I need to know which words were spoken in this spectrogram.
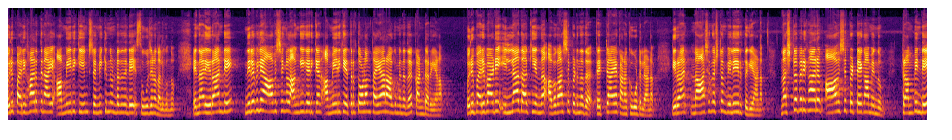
ഒരു പരിഹാരത്തിനായി അമേരിക്കയും ശ്രമിക്കുന്നുണ്ടെന്നതിന്റെ സൂചന നൽകുന്നു. എന്നാൽ ഇറാന്റെ നിലവിലെ ആവശ്യങ്ങൾ അംഗീകരിക്കാൻ അമേരിക്ക എത്രത്തോളം തയ്യാറാകുമെന്നത് കണ്ടറിയണം. ഒരു പരിപാടി ഇല്ലാതാക്കിയെന്ന് അവകാശപ്പെടുന്നത് തെറ്റായ കണക്കുകൂട്ടലാണ്. ഇറാൻ നാശനഷ്ടം വിലയിരുത്തുകയാണ്. നഷ്ടപരിഹാരം ആവശ്യപ്പെട്ടേക്കാമെന്നും ട്രംപിന്റെ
